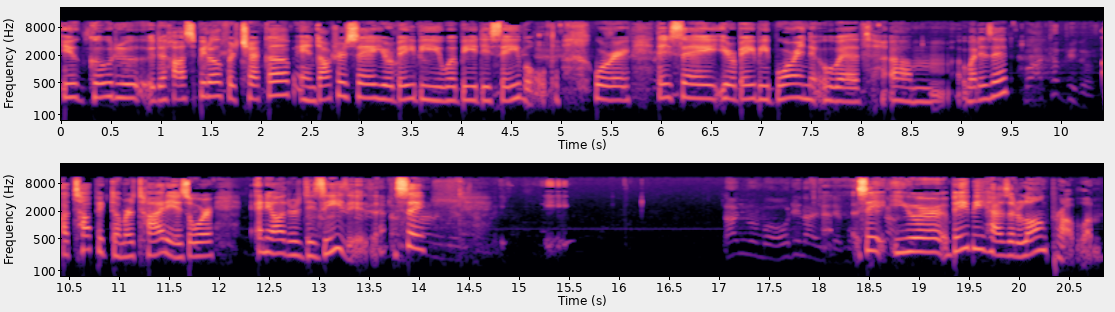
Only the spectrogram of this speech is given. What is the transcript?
you go to the hospital for checkup and doctors say your baby will be disabled. Or they say your baby born with um, what is it? Atopic dermatitis or any other diseases. Say say your baby has a lung problem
